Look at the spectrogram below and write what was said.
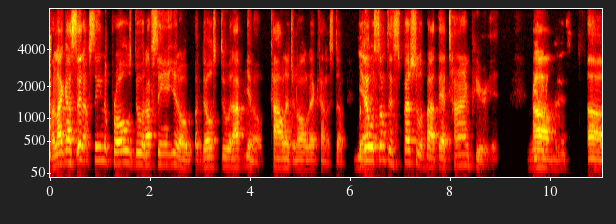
But like I said, I've seen the pros do it. I've seen, you know, adults do it. I've, you know, college and all that kind of stuff. But yeah. there was something special about that time period. Really um, uh,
